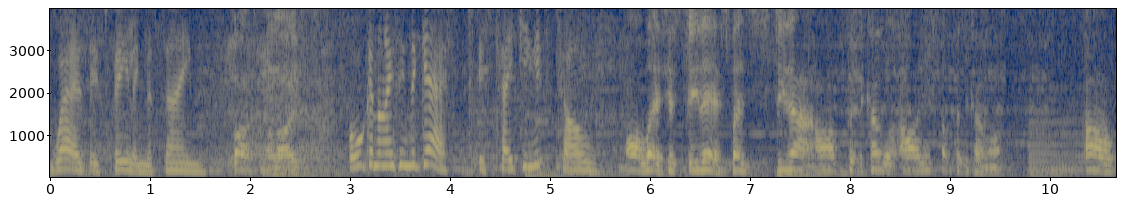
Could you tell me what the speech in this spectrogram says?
Wes is feeling the same. Fuck my life. Organising the guests is taking its toll. Oh, Wes, just do this. Wes, just do that. Oh, put the coat on. Oh, you stop, put the coat on. Oh,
